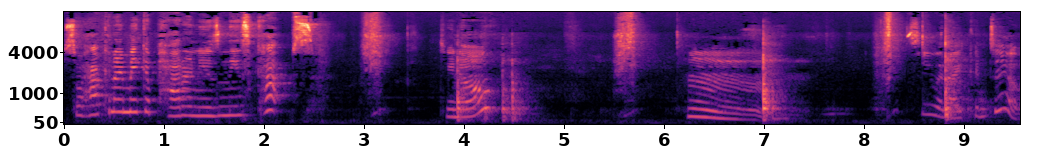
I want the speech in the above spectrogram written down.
So how can I make a pattern using these cups? Do you know? Hmm. Let's see what I could do.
